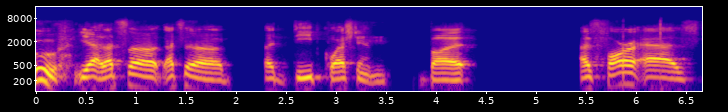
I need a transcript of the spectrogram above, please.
Ooh, yeah, that's a that's a a deep question, but as far as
